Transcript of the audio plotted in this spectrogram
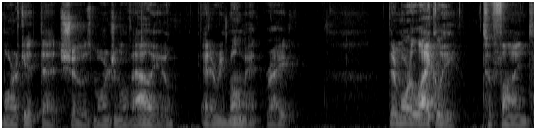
market that shows marginal value at every moment, right? They're more likely to find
